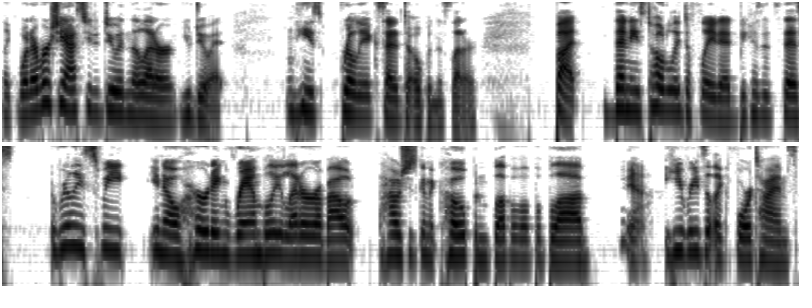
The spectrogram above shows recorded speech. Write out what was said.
Like, whatever she asks you to do in the letter, you do it. And he's really excited to open this letter. But then he's totally deflated because it's this really sweet, you know, hurting, rambly letter about how she's going to cope and blah, blah, blah, blah, blah. Yeah. He reads it like four times.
